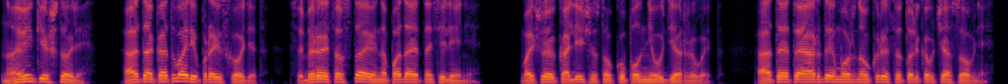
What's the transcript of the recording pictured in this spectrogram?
«Новенький, что ли? Атака твари происходит. Собирается в стаю и нападает население. Большое количество купол не удерживает. От этой орды можно укрыться только в часовне.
